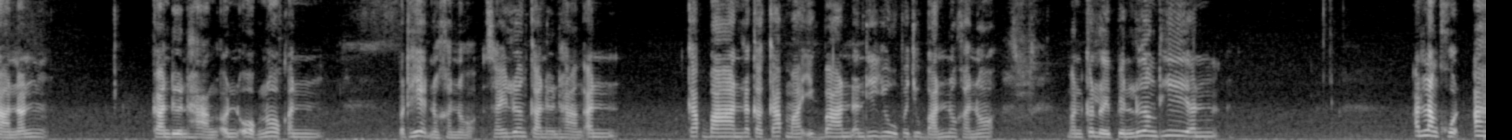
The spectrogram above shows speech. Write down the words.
การนั้น การเดินทางอันออกนอกอันประเทศเนาะค่ะเนาะใช้เรื่องการเดินทางอันกลับบ้านแล้วก็กลับมาอีกบ้านอันที่อยู่ปัจจุบันเนาะค่ะเนาะมันก็เลยเป็นเรื่องที่อัน อันลังคดอะ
